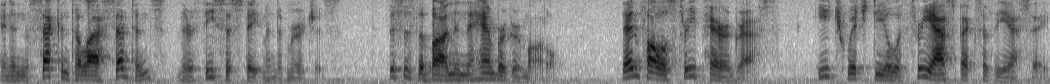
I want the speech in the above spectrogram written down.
and in the second to last sentence, their thesis statement emerges. This is the bun in the hamburger model. Then follows three paragraphs, each which deal with three aspects of the essay,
